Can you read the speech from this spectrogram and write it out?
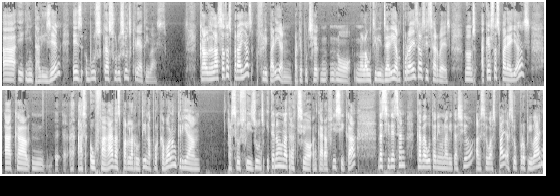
eh, i intel·ligent és buscar solucions creatives que les altres parelles fliparien, perquè potser no, no la utilitzarien, però a ells els hi serveix. Doncs aquestes parelles eh, que mm, eh, es- ofegades per la rutina, perquè volen criar els seus fills junts i tenen una atracció encara física, decideixen cada un tenir una habitació, el seu espai, el seu propi bany,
